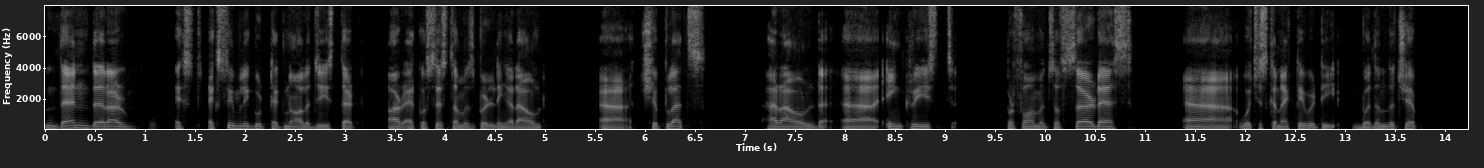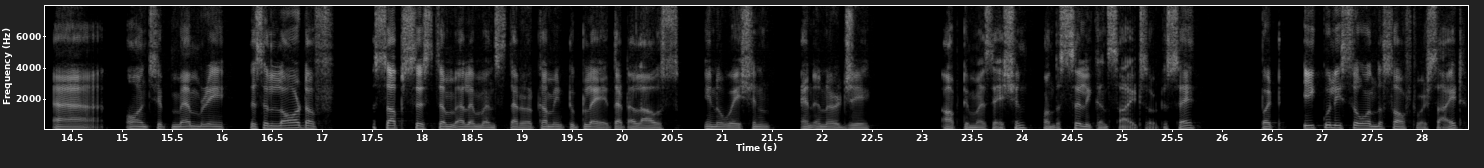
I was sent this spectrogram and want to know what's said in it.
then there are ex- extremely good technologies that our ecosystem is building around uh, chiplets, around uh, increased performance of SerDes, uh, which is connectivity within the chip, uh, on chip memory. There's a lot of subsystem elements that are coming to play that allows innovation and energy optimization on the silicon side, so to say, but equally so on the software side.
